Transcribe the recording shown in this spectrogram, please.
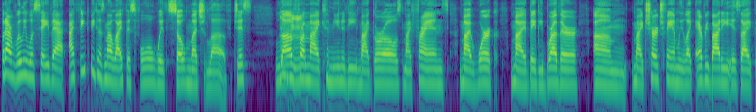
But I really will say that I think because my life is full with so much love. Just love from my community, my girls, my friends, my work, my baby brother, um, my church family. Like everybody is like,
